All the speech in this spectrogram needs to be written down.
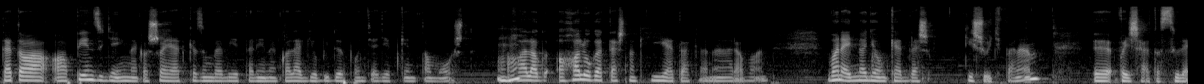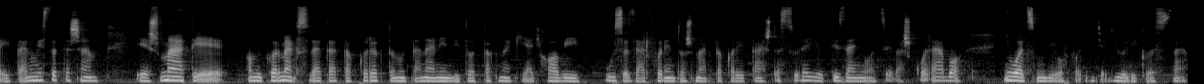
Tehát a, a pénzügyeinknek, a saját kezünkbe vételének a legjobb időpontja egyébként a most. Uh-huh. A, halag, a halogatásnak hihetetlen ára van. Van egy nagyon kedves kis ügyfelem, vagyis hát a szülei természetesen, és Máté, amikor megszületett, akkor rögtön utána elindítottak neki egy havi 20 ezer forintos megtakarítást a szülei, hogy 18 éves korába 8 millió forintja gyűlik össze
